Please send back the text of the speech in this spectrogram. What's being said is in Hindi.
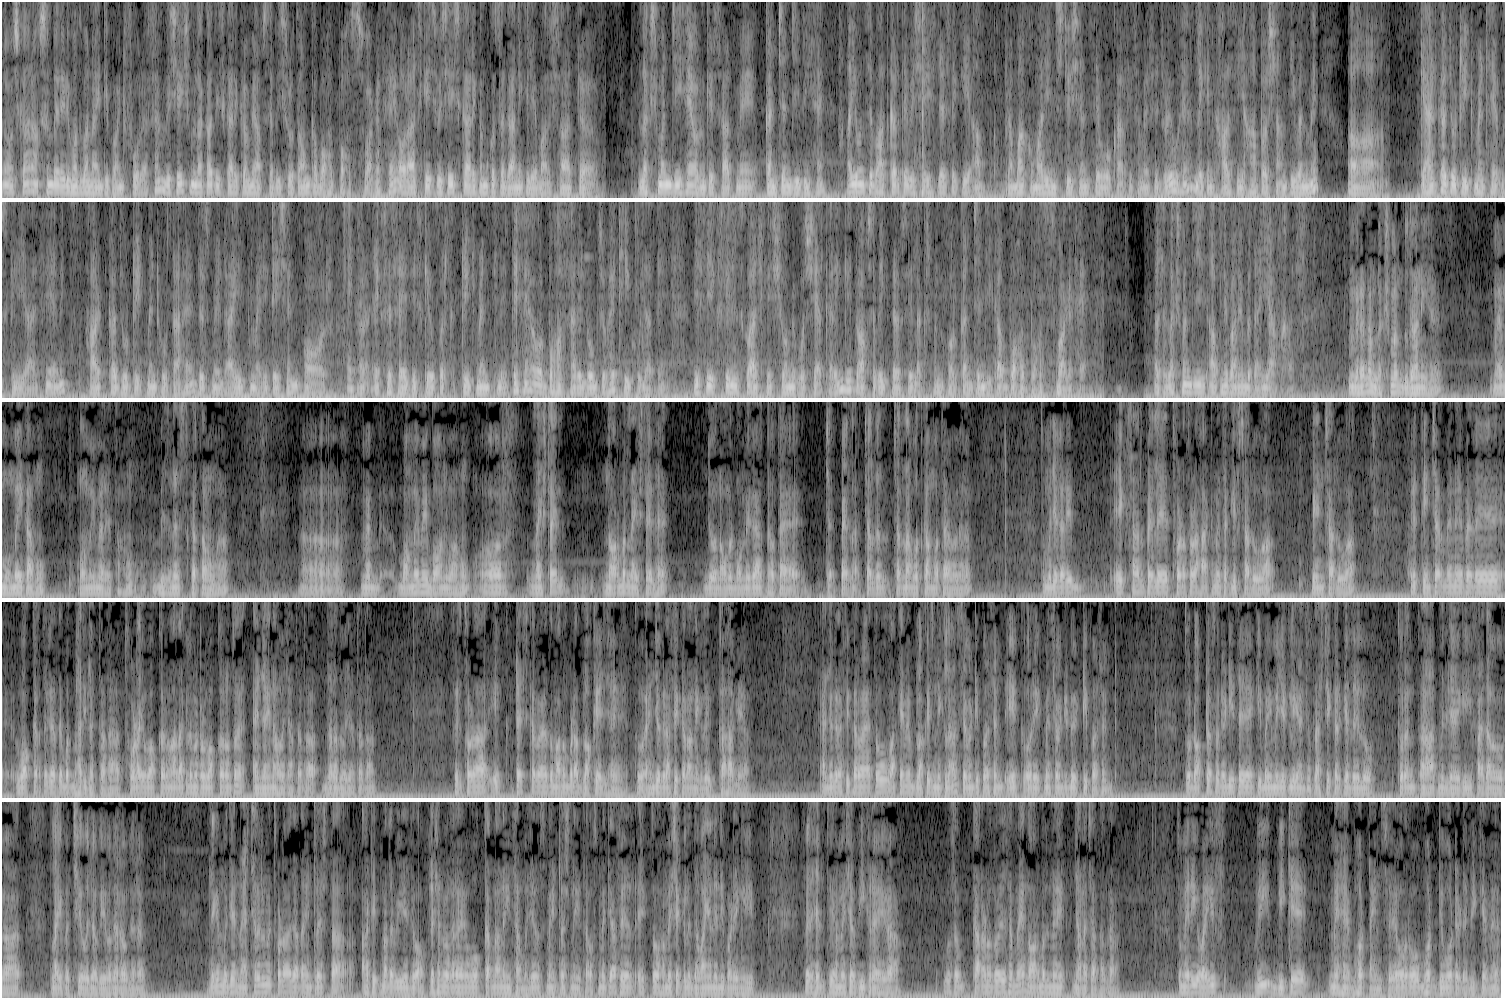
नमस्कार, आप सुन रहे रेडियो मधुबन 90.4 एफएम। विशेष मुलाकात इस कार्यक्रम में आप सभी श्रोताओं का बहुत बहुत स्वागत है और आज के इस विशेष कार्यक्रम को सजाने के लिए हमारे साथ लक्ष्मण जी हैं और उनके साथ में कंचन जी भी हैं। आइए उनसे बात करते विशेष, जैसे कि आप ब्रह्मा कुमारी इंस्टीट्यूशन से वो काफ़ी समय से जुड़े हुए हैं, लेकिन खास यहाँ पर शांतिवन में कैड का जो ट्रीटमेंट है उसके लिए आए थे यानी हार्ट का जो ट्रीटमेंट होता है जिसमें डाइट मेडिटेशन और एक्सरसाइज इसके ऊपर ट्रीटमेंट लेते हैं और बहुत सारे लोग जो है ठीक हो जाते हैं। इसी एक्सपीरियंस को आज के शो में वो शेयर करेंगे तो आप सभी की तरफ़ से लक्ष्मण और कंचन जी का बहुत बहुत स्वागत है। अच्छा लक्ष्मण जी अपने बारे में बताइए आप खास। मेरा नाम लक्ष्मण दुधानी है। मैं मुंबई का हूँ मुंबई में रहता हूँ बिज़नेस करता हूँ वहाँ। मैं बॉम्बे में बॉर्न हुआ हूँ और लाइफस्टाइल नॉर्मल लाइफस्टाइल है, जो नॉर्मल बॉम्बे का होता है पहला, चल, चलना बहुत कम होता है वगैरह। तो मुझे करीब एक साल पहले थोड़ा थोड़ा हार्ट में तकलीफ़ चालू हुआ पेन चालू हुआ। फिर तीन चार महीने पहले वॉक करते करते बहुत भारी लगता था। थोड़ा ही वॉक करूँ, आधा किलोमीटर वॉक करूँ तो एंजाइना हो जाता था, दर्द हो जाता था। फिर थोड़ा एक टेस्ट करवाया तो मालूम बड़ा ब्लॉकेज है तो एंजियोग्राफी करवाने के लिए कहा गया। एंजियोग्राफी करवाया तो वाकई में ब्लॉकेज निकला 70 परसेंट एक और एक में 70 टू 80 परसेंट तो डॉक्टर्स रेडी थे कि भाई इमीडिएटली एंजियोप्लास्टिक करके ले लो, तुरंत राहत मिल जाएगी, फ़ायदा होगा लाइफ अच्छी हो जाएगी, वगैरह वगैरह. लेकिन मुझे नेचुरल में थोड़ा ज़्यादा इंटरेस्ट था, आर्टिक मतलब ये जो ऑपरेशन वगैरह है, वो करना नहीं था मुझे, उसमें इंटरेस्ट नहीं था. उसमें क्या फिर एक तो हमेशा के लिए दवाइयाँ लेनी पड़ेंगी, फिर हेल्थ भी हमेशा वीक रहेगा. वो सब कारणों की वजह से मैं नॉर्मल में जाना चाहता था. तो मेरी वाइफ भी बीके में है बहुत टाइम से और वो बहुत डिवोटेड है बीके में।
